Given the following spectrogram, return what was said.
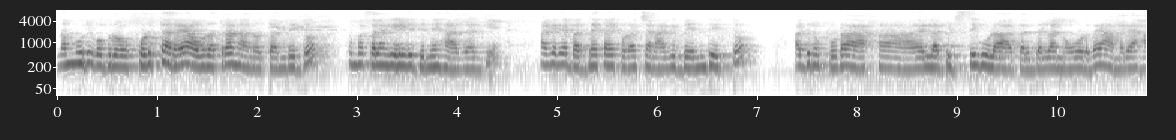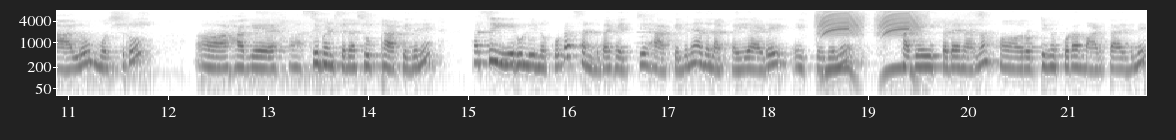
ನಮ್ಮೂರಿಗೊಬ್ಬರು ಕೊಡ್ತಾರೆ. ಅವ್ರ ಹತ್ರ ನಾನು ತಂದಿದ್ದು. ತುಂಬ ಸಲ ಹೇಳಿದ್ದೀನಿ ಹಾಗಾಗಿ. ಹಾಗೆಯೇ ಬದನೆಕಾಯಿ ಕೂಡ ಚೆನ್ನಾಗಿ ಬೆಂದಿತ್ತು. ಅದನ್ನು ಕೂಡ ಎಲ್ಲ ಬಿಡಿಸಿ ಹುಳ ಆ ಥರದ್ದೆಲ್ಲ ನೋಡಿದೆ. ಆಮೇಲೆ ಹಾಲು, ಮೊಸರು ಹಾಗೆ ಹಸಿಮೆಣಸಿನ ಸುಟ್ಟು ಹಾಕಿದ್ದೀನಿ. ಹಸಿ ಈರುಳ್ಳಿನೂ ಕೂಡ ಸಣ್ಣದಾಗಿ ಹೆಚ್ಚಿ ಹಾಕಿದ್ದೀನಿ. ಅದನ್ನು ಕೈಯಾಡಿ ಇಟ್ಟಿದ್ದೀನಿ. ಹಾಗೆ ಈ ಕಡೆ ನಾನು ರೊಟ್ಟಿನೂ ಕೂಡ ಮಾಡ್ತಾಯಿದ್ದೀನಿ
